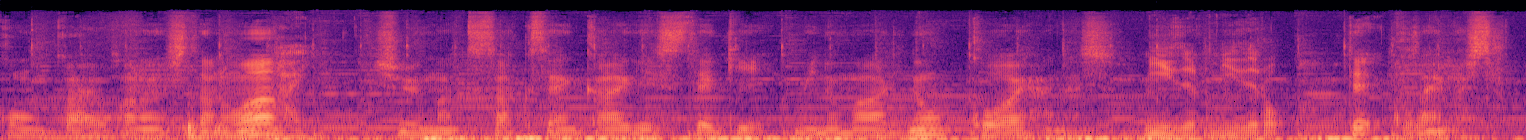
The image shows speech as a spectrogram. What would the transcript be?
今回お話ししたのは、はい。週末作戦会議室的身の回りの怖い話2020。でございました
